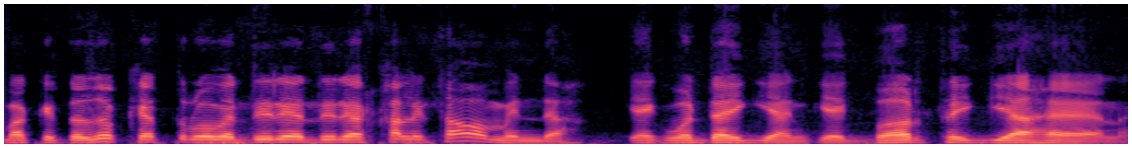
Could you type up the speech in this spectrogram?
બાકી તો જો ખેતરો હવે ધીરે ધીરે ખાલી થવા માંડ્યા. ક્યાંક વઢાઈ ગયા ને ક્યાંક ભર થઈ ગયા હે ને.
